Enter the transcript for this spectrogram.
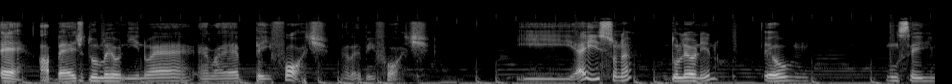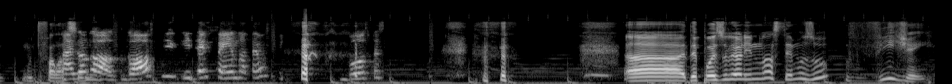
é. é, a bad do Leonino é, ela é bem forte, ela é bem forte. E é isso, né, do Leonino. Eu não sei muito falar Mas eu sobre gosto. Gosto e defendo até o fim. Boas pessoas. Ah, depois do Leonino nós temos o Virgem,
